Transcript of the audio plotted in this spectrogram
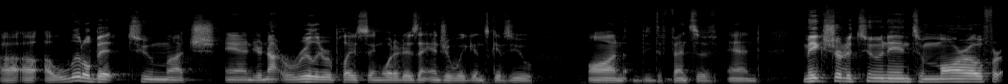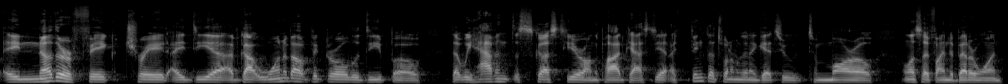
uh, a, a, little bit too much, and you're not really replacing what it is that Andrew Wiggins gives you on the defensive end. Make sure to tune in tomorrow for another fake trade idea. I've got one about Victor Oladipo that we haven't discussed here on the podcast yet. I think that's what I'm going to get to tomorrow, unless I find a better one.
